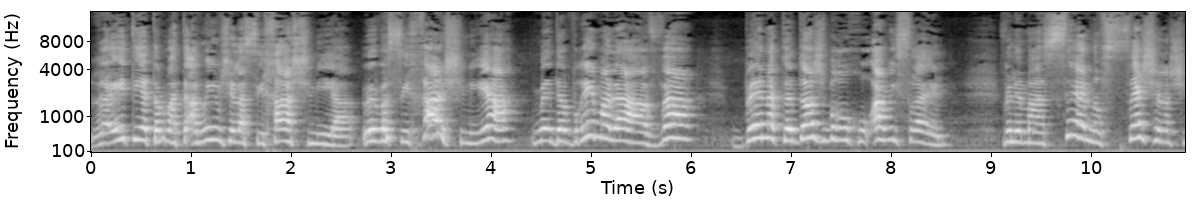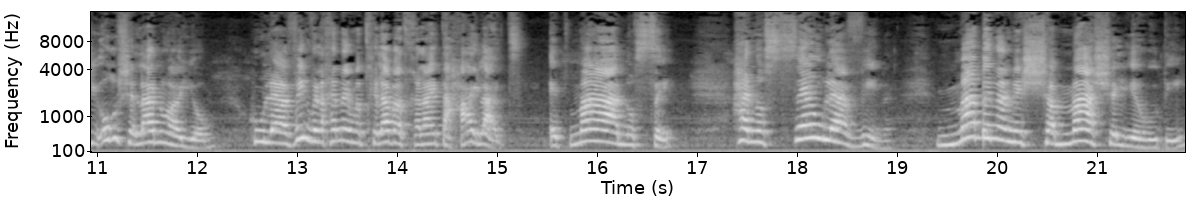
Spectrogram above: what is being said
ראיתי את המטעמים של השיחה השנייה, ובשיחה השנייה מדברים על האהבה בין הקדוש ברוך הוא עם ישראל. ולמעשה הנושא של השיעור שלנו היום הוא להבין, ולכן אני מתחילה בהתחלה את ההיילייטס, את מה הנושא. הנושא הוא להבין מה בין הנשמה של יהודי,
